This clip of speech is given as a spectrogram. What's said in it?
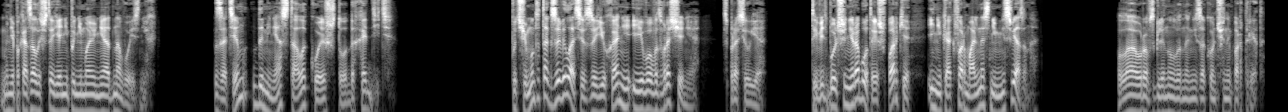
Мне показалось, что я не понимаю ни одного из них. Затем до меня стало кое-что доходить. «Почему ты так завелась из-за Юхани и его возвращения?» — спросил я. Ты ведь больше не работаешь в парке и никак формально с ним не связана». Лаура взглянула на незаконченный портрет.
